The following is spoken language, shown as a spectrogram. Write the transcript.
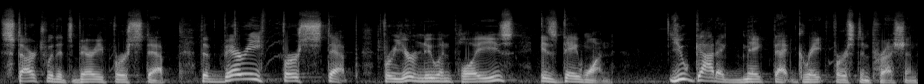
starts with its very first step. The very first step for your new employees is day one. You got to make that great first impression.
